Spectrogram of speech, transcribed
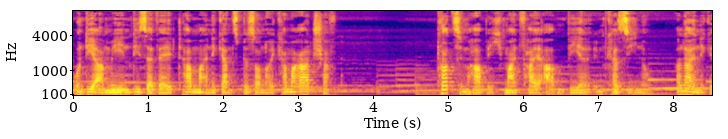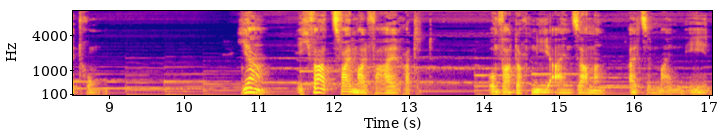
und die Armeen dieser Welt haben eine ganz besondere Kameradschaft. Trotzdem habe ich mein Feierabendbier im Casino alleine getrunken. Ja, ich war zweimal verheiratet und war doch nie einsamer als in meinen Ehen.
